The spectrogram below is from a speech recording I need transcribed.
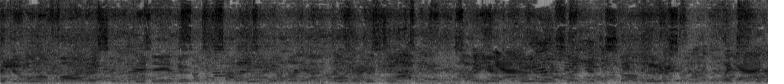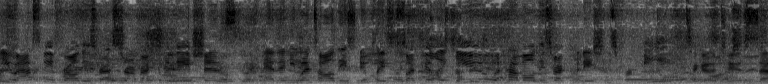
took it all on fire. They're super busy. It's such a talent to be on like that direct So yeah, yeah. food was so good. The staff there was so lovely. Yeah. You asked me for all these restaurant recommendations, and then you went to all these new places. So I feel like you have all these recommendations for me to go to. So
